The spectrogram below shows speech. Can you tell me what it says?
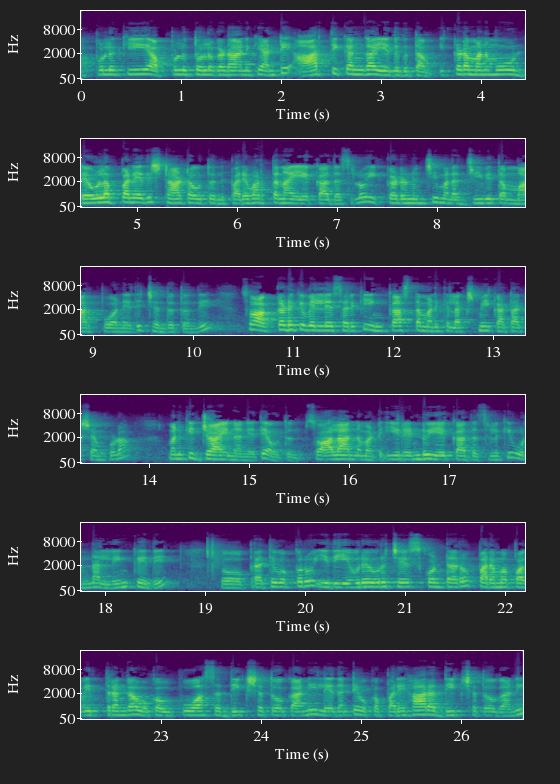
అప్పులకి అప్పులు తొలగడానికి అంటే ఆర్థికంగా ఎదుగుతాం. ఇక్కడ మనము డెవలప్ అనేది స్టార్ట్ అవుతుంది. పరివర్తన ఏకాదశిలో ఇక్కడ నుంచి మన జీవితం మార్పు అనేది చెందుతుంది. సో అక్కడికి వెళ్ళేసరికి ఇంకాస్త మనకి లక్ష్మీ కటాక్షం కూడా మనకి జాయిన్ అనేది అవుతుంది. సో అలా అన్నమాట. ఈ రెండు ఏకాదశులకి ఉన్న లింక్ ఇది. సో ప్రతి ఒక్కరూ ఇది ఎవరెవరు చేసుకుంటారో పరమ పవిత్రంగా ఒక ఉపవాస దీక్షతో కానీ లేదంటే ఒక పరిహార దీక్షతో కానీ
